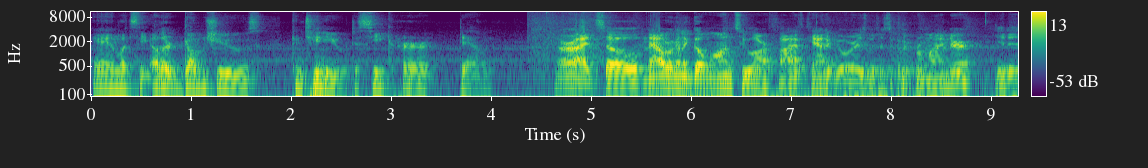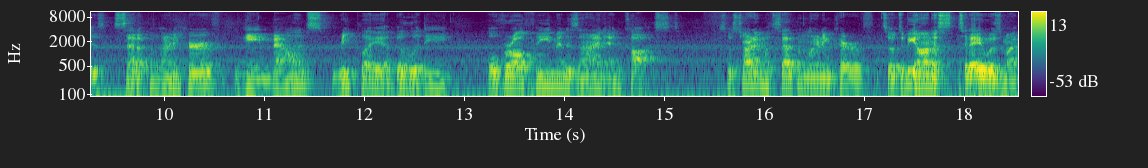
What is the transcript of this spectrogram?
and lets the other gumshoes continue to seek her down. All right, so now we're going to go on to our five categories, which is a quick reminder. It is setup and learning curve, game balance, replay ability, overall theme and design, and cost. So starting with setup and learning curve. So to be honest, today was my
